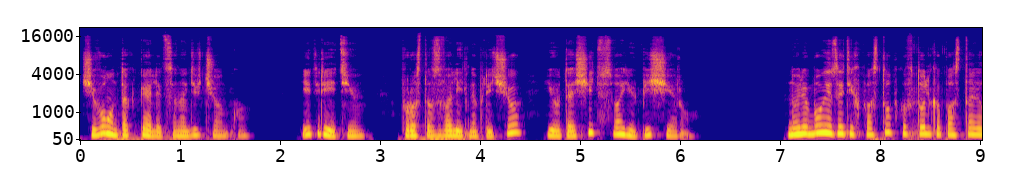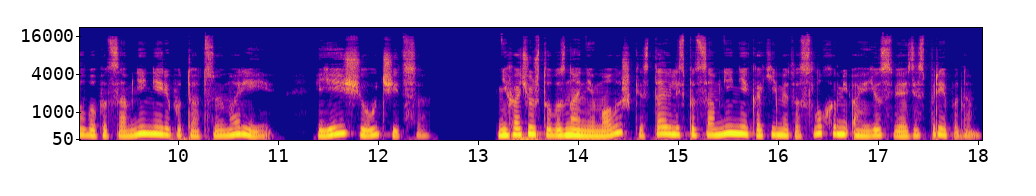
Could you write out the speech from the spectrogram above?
чего он так пялится на девчонку. И третью просто взвалить на плечо и утащить в свою пещеру. Но любой из этих поступков только поставил бы под сомнение репутацию Марии. Ей еще учиться. Не хочу, чтобы знания малышки ставились под сомнение какими-то слухами о ее связи с преподом.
